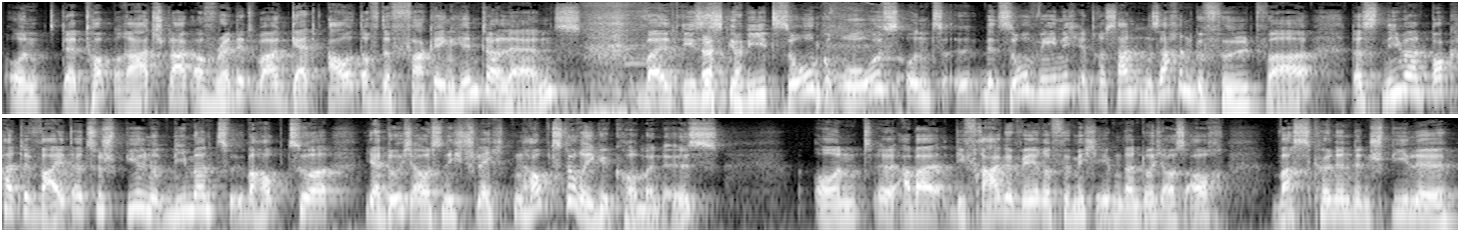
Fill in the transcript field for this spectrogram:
Und der Top-Ratschlag auf Reddit war, get out of the fucking Hinterlands. Weil dieses Gebiet so groß und äh, mit so wenig interessanten Sachen gefüllt war, dass niemand Bock hatte, weiter zu spielen und niemand zu, überhaupt zur ja durchaus nicht schlechten Hauptstory gekommen ist. Und, äh, aber die Frage wäre für mich eben dann durchaus auch, was können denn Spiele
